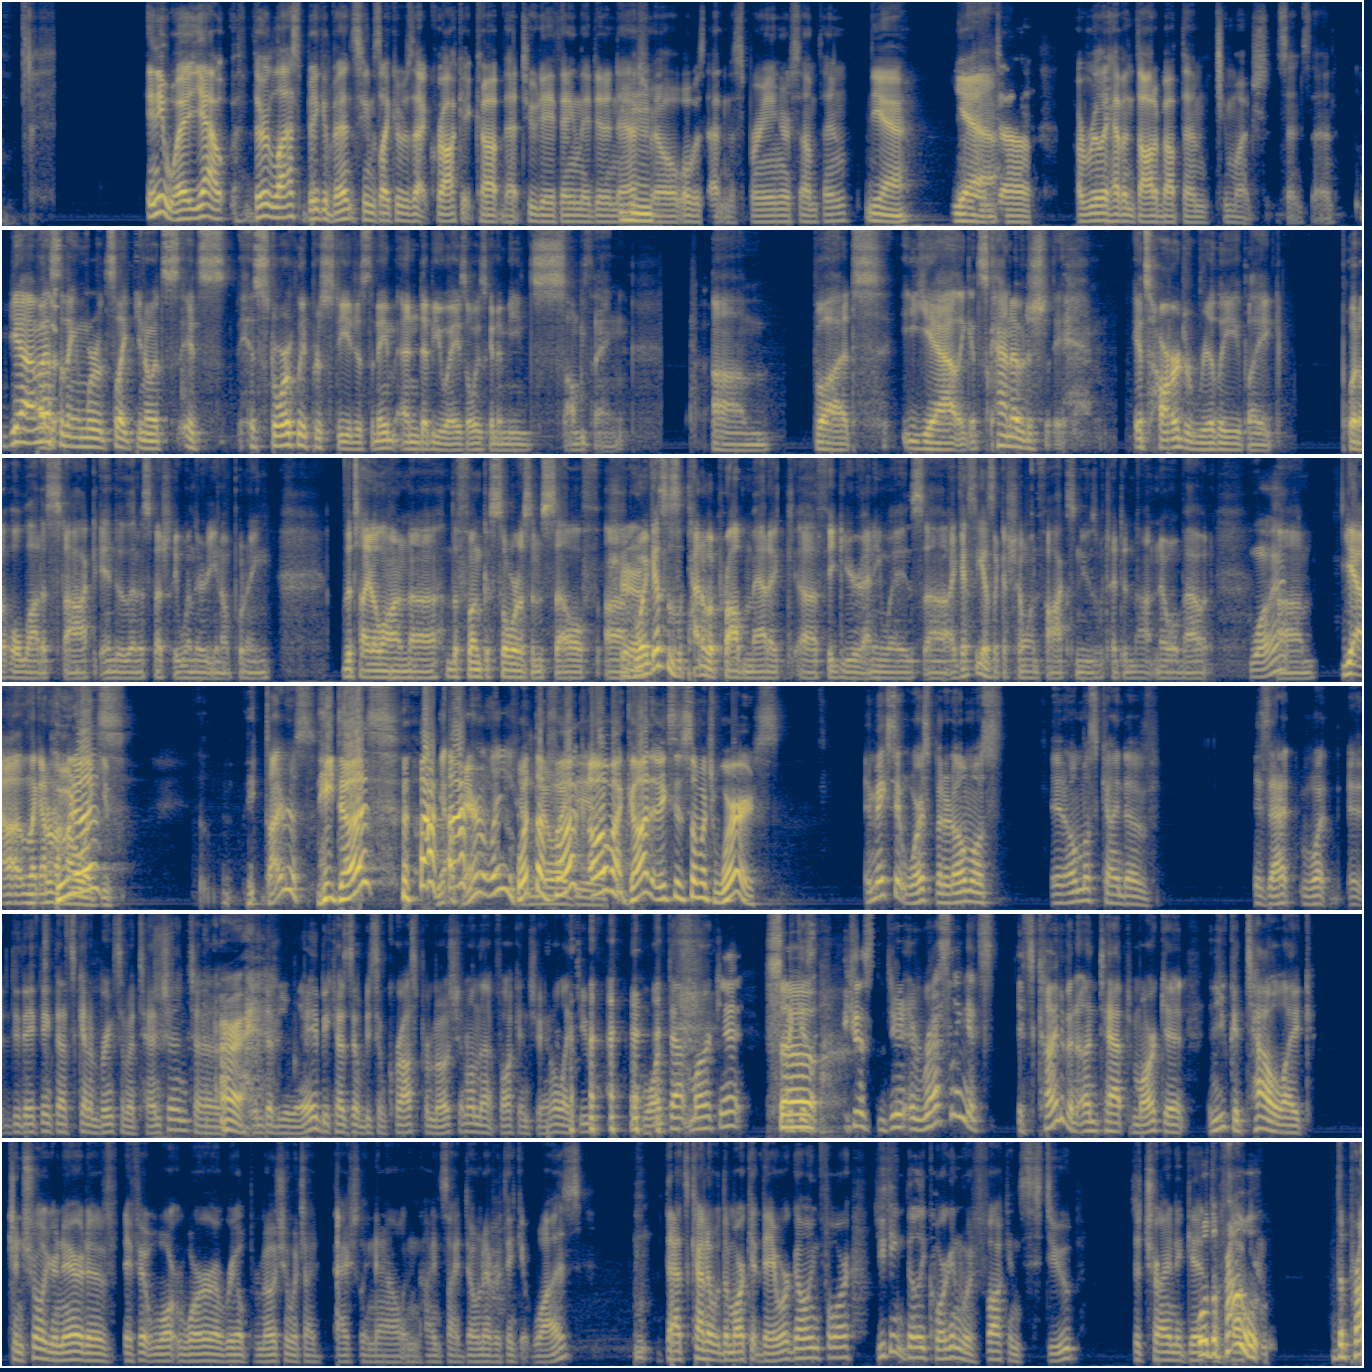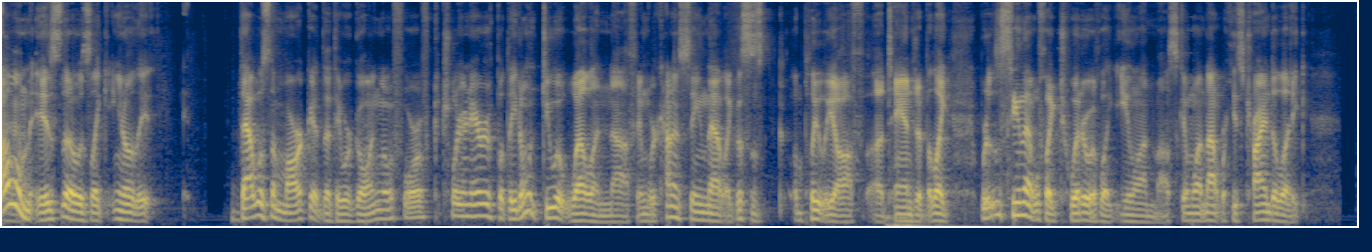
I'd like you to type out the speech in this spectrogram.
anyway, yeah, their last big event seems like it was that Crockett Cup, that two day thing they did in Mhm. Nashville. What was that in the spring or something? Yeah. Yeah, And, uh, I really haven't thought about them too much since then. yeah. And Are that's the thing where it's like you know, it's it's historically prestigious. The name NWA is always going to mean something. Um, but yeah, like it's kind of just it's hard to really like put a whole lot of stock into them, especially when they're you know putting the title on uh, the Funkasaurus himself, uh, Sure. who I guess is kind of a problematic uh, figure, anyways. Uh, I guess he has like a show on Fox News, which I did not know about. What? Um, yeah, uh, like I don't know Who how like does? you Tyrus. He does? Yeah, apparently. what the no fuck? idea. Oh my god, that makes it so much worse. it makes it worse, but it almost it almost kind of is that what uh, do they think that's going to bring some attention to All right. NWA because there'll be some cross promotion on that fucking channel? Like, do you want that market? So Like, because dude, in wrestling, it's it's kind of an untapped market, and you could tell like control your narrative if it were, were a real promotion, which I actually now in hindsight don't ever think it was. That's kind of the market they were going for. Do you think Billy Corgan would fucking stoop to trying to get? Well, the problem- fucking- The problem is though, is like you know they that was the market that they were going for of control your narrative, but they don't do it well enough, and we're kind of seeing that. Like this is completely off a tangent, but like we're seeing that with like Twitter with like Elon Musk and whatnot, where he's trying to like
